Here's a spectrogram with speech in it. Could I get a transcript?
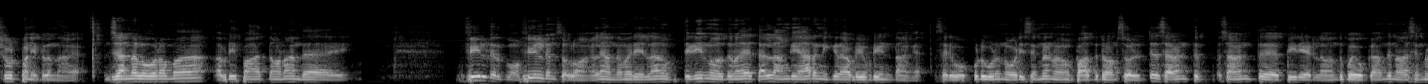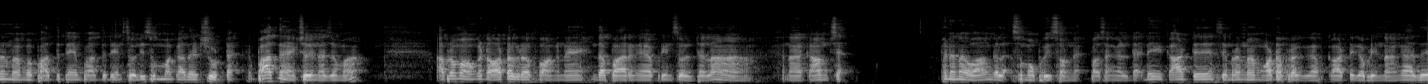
ஷூட் பண்ணிட்டு இருந்தாங்க. ஜன்னல் ஓரமாக அப்படி பார்த்தோன்னா அந்த ஃபீல்டு இருக்கும் ஃபீல்டுன்னு சொல்லுவாங்கல்ல அந்த மாதிரி எல்லாரும் திடீர்னு ஒருத்தர் தள்ள அங்கே யாரும் நிற்கிறா அப்படி இப்படின்ட்டாங்க. சரி ஒப்புடு கூட ஓடி சிம்ரன் மேம் பார்த்துட்டோன்னு சொல்லிட்டு செவன்த்து செவன்த்து பீரியடில் வந்து போய் உட்காந்து நான் சிம்ரன் மேமை பார்த்துட்டேன் பார்த்துட்டேன்னு சொல்லி சும்மா கதை அடிச்சு விட்டேன். பார்த்தேன் ஆக்சுவலி நிஜமா. அப்புறமா அவங்ககிட்ட ஆட்டோகிராஃப் வாங்கினேன். இந்த பாருங்க அப்படின்னு சொல்லிட்டுலாம் நான் காமிச்சேன். ஆனால் நான் வாங்கலை சும்மா போய் சொன்னேன் பசங்கள்கிட்ட டேய் காட்டு சிம்ரன் மேம் ஆட்டோகிராஃப் காட்டுக்கு அப்படின்னாங்க. அது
